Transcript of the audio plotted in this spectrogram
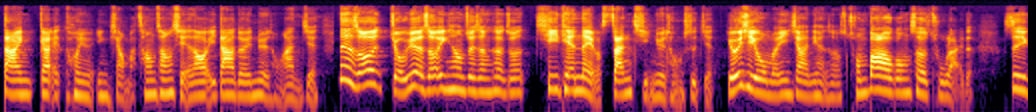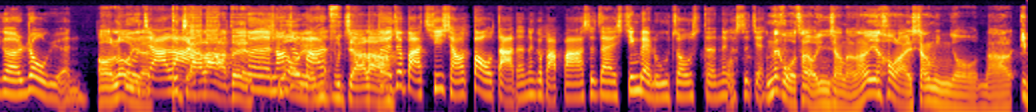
大家应该很有印象吧，常常写到一大堆虐童案件。那个时候九月的时候，印象最深刻就是七天内有三起虐童事件，有一起我们印象一定很深，从爆料公社出来的。是一个肉圆哦，肉圆不加辣，不加辣，对对，然后就把不加辣，对，就把七小暴打的那个爸爸是在新北泸州的那个事件，那个我才有印象的。然后因为后来乡民有拿一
